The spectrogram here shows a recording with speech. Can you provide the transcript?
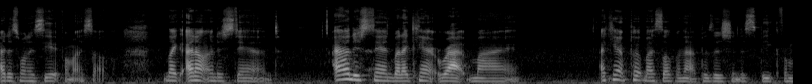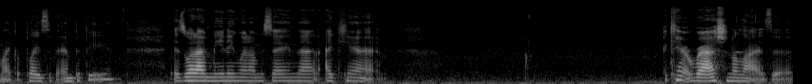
I just want to see it for myself. Like I don't understand. I understand, but I can't wrap my I can't put myself in that position to speak from like a place of empathy. Is what I'm meaning when I'm saying that. I can't I can't rationalize it.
